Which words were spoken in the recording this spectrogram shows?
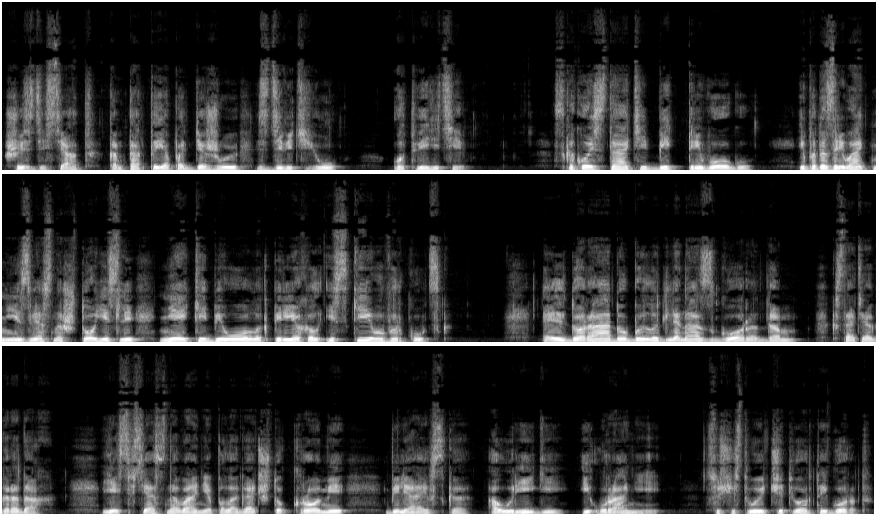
шестьдесят, контакты я поддерживаю с девятью. Вот видите, с какой стати бить тревогу и подозревать неизвестно что, если некий биолог переехал из Киева в Иркутск. Эльдорадо было для нас городом. Кстати, о городах. Есть все основания полагать, что кроме Беляевска, Ауриги и Урании существует четвертый город,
